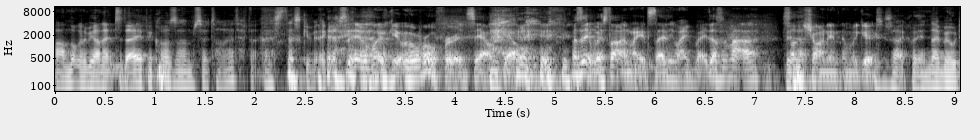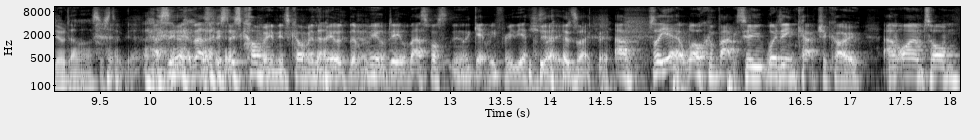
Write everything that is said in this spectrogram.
I'm not going to be on it today because I'm so tired, but let's, let's give it a go. So we'll, get, we'll roll through it and see how we go. That's it. We're starting late today anyway, but it doesn't matter. Sun's Yeah. shining and we're good. exactly. No meal deal down our system yet. That's it. That's, it's, it's coming. It's coming. The meal, the meal deal. That's what's going to get me through the episode. Yeah, exactly. Um, so yeah, welcome back to Wedding Capture Co. Um, I am Tom.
